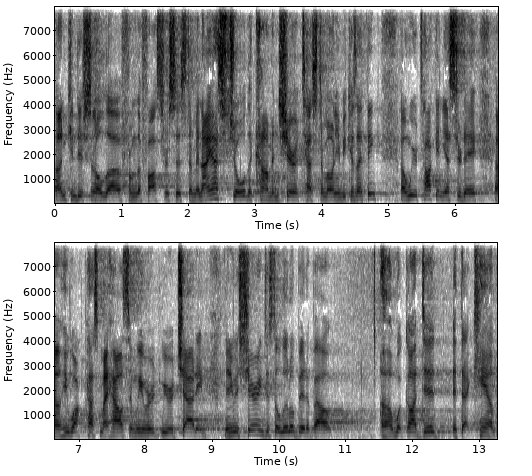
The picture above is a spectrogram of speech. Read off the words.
unconditional love from the foster system. And i asked joel to come and share a testimony because I think uh, we were talking yesterday. Uh, he walked past my house and we were, we were chatting, and he was sharing just a little bit about. Uh, what God did at that camp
